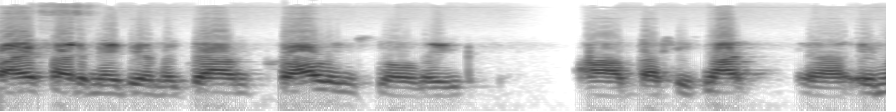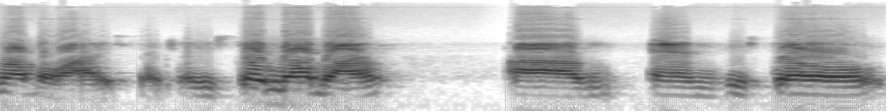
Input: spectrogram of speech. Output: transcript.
firefighter may be on the ground crawling slowly, uh, but he's not uh, immobilized. He's still mobile, um, and he's still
